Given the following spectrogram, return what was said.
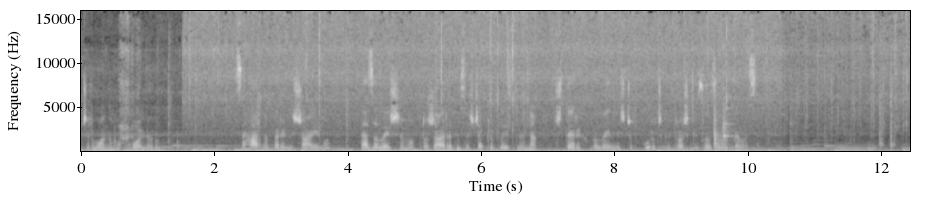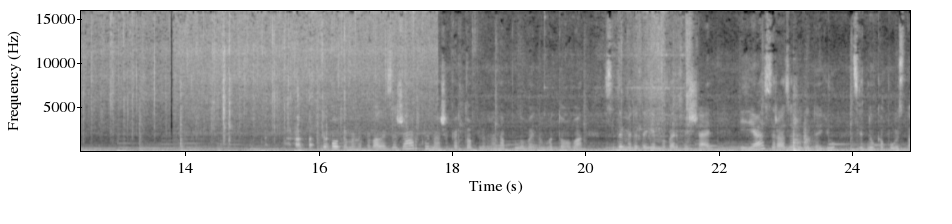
червоного кольору. Все гарно перемішаємо та залишимо прожаритися ще приблизно на 4 хвилини, щоб курочка трошки зазолотилася. Допоки ми готували зажарку, наша картопля вже наполовину готова. Сюди ми додаємо вермішель і я зразу ж додаю цвітну капусту,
